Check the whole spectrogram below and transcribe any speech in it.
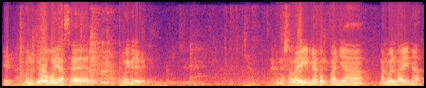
Bien, bueno, yo voy a ser muy breve. Como sabéis, me acompaña Manuel Baena,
